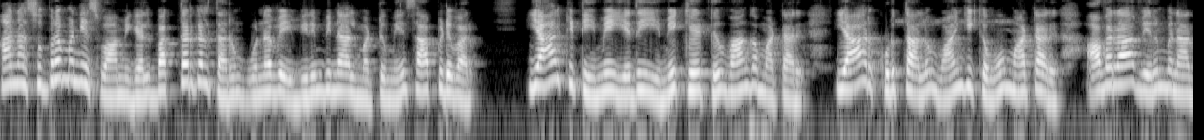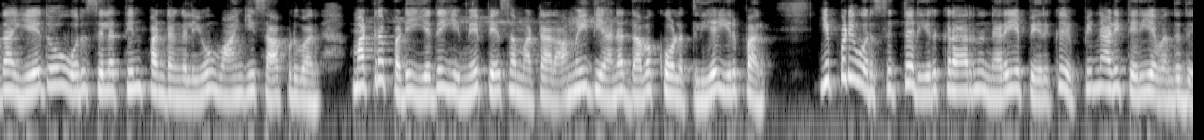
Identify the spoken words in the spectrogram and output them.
ஆனால் சுப்பிரமணிய சுவாமிகள் பக்தர்கள் தரும் உணவை விரும்பினால் மட்டுமே சாப்பிடுவார். யார்கிட்டயுமே எதையுமே கேட்டு வாங்க மாட்டார். யார் கொடுத்தாலும் வாங்கிக்கவும் மாட்டார். அவரா விரும்பினாதான் ஏதோ ஒரு சில தின்பண்டங்களையும் வாங்கி சாப்பிடுவார். மற்றபடி எதையுமே பேச மாட்டார். அமைதியான தவக்கோலத்திலேயே இருப்பார். இப்படி ஒரு சித்தர் இருக்கிறாருன்னு நிறைய பேருக்கு பின்னாடி தெரிய வந்தது.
